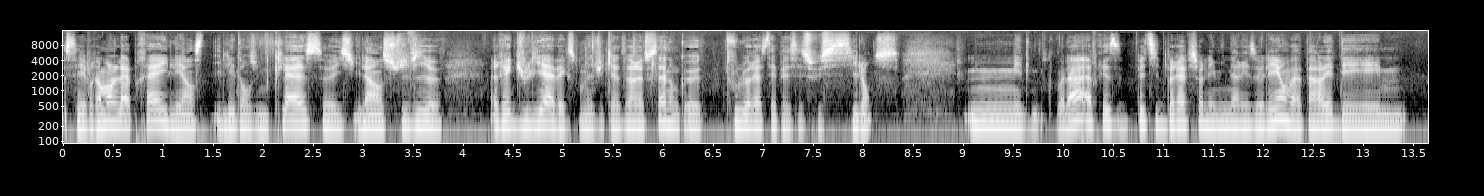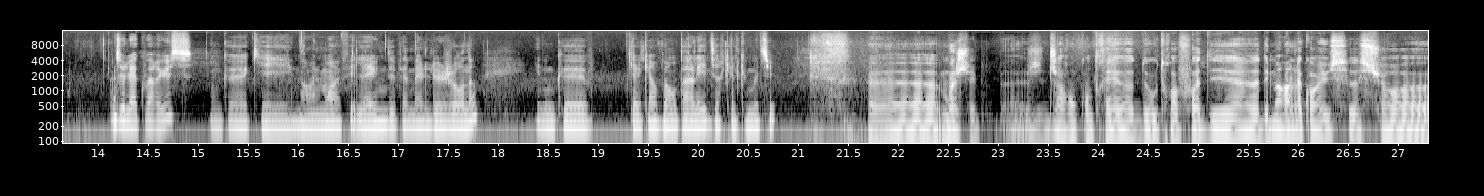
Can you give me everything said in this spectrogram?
c'est vraiment l'après. Il est il est dans une classe, euh, il, a un suivi euh, régulier avec son éducateur et tout ça, donc euh, tout le reste est passé sous silence. Mais voilà, après cette petite brève sur les mineurs isolés, on va parler des de l'Aquarius, donc qui normalement a fait la une de pas mal de journaux. Et donc, quelqu'un veut en parler, dire quelques mots dessus? moi, j'ai euh, déjà rencontré euh, deux ou trois fois des, euh, marins de l'Aquarius sur,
